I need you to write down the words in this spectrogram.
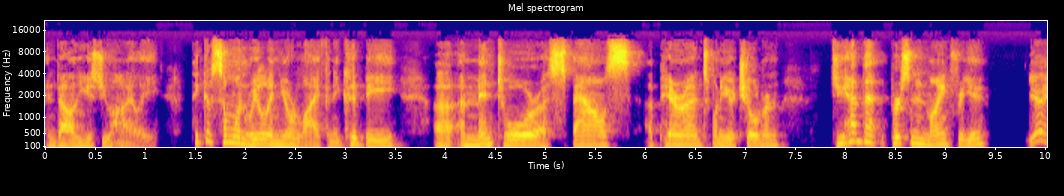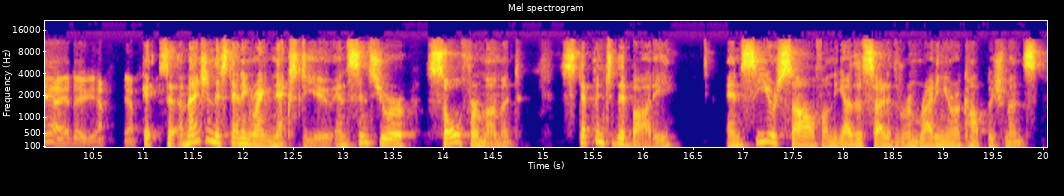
and values you highly. Think of someone real in your life, and it could be uh, a mentor, a spouse, a parent, one of your children. Do you have that person in mind for you? Yeah, yeah, I do. Yeah, yeah. Okay, so imagine they're standing right next to you, and since you're soul for a moment, step into their body and see yourself on the other side of the room writing your accomplishments.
